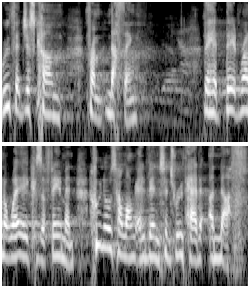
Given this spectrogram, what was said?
Ruth had just come from nothing. They had, they had run away because of famine. Who knows how long it had been since Ruth had enough?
